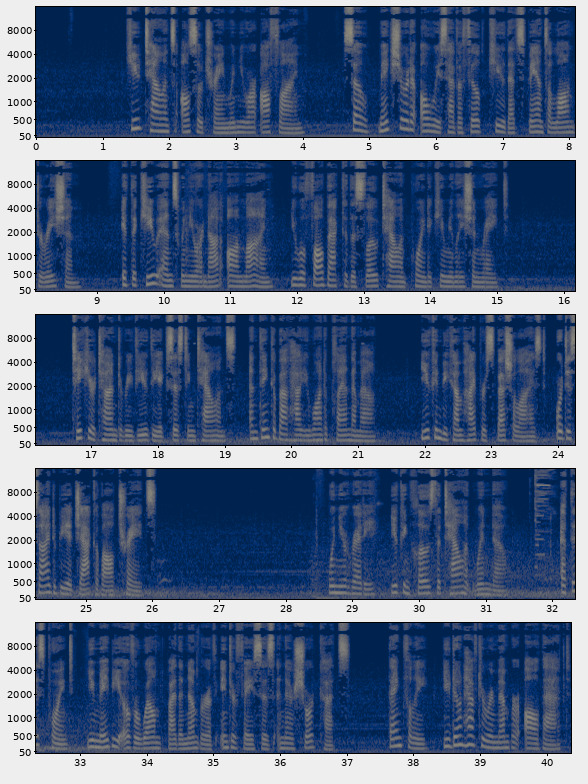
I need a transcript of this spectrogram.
Queued talents also train when you are offline. So, make sure to always have a filled queue that spans a long duration. If the queue ends when you are not online, you will fall back to the slow talent point accumulation rate. Take your time to review the existing talents and think about how you want to plan them out. You can become hyper specialized or decide to be a jack of all trades. When you're ready, you can close the talent window. At this point, you may be overwhelmed by the number of interfaces and their shortcuts. Thankfully, you don't have to remember all that.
